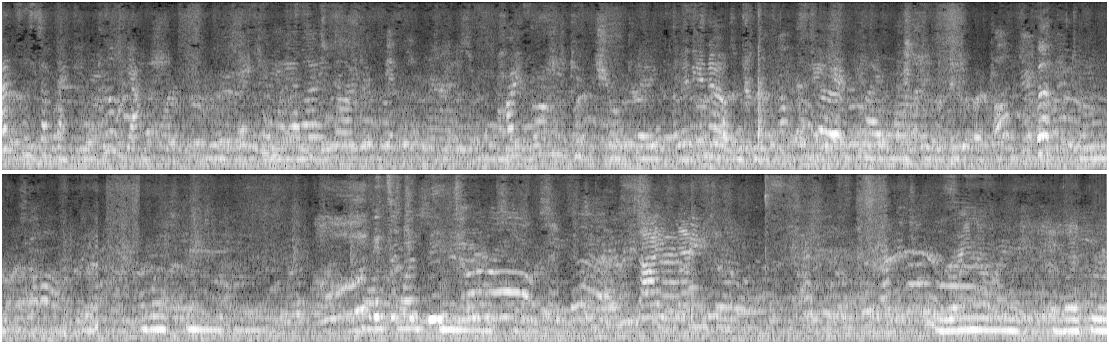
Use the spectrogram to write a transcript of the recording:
That's the stuff that can kill ya. It can weigh up to 250 pounds. Python can choke. Olivia, no. It's such a big turtle. Rhino, Viper,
